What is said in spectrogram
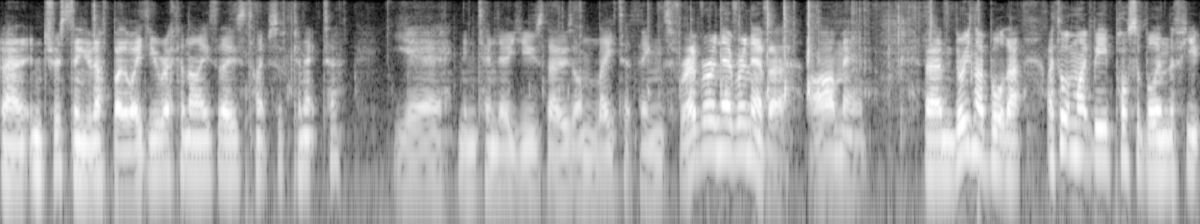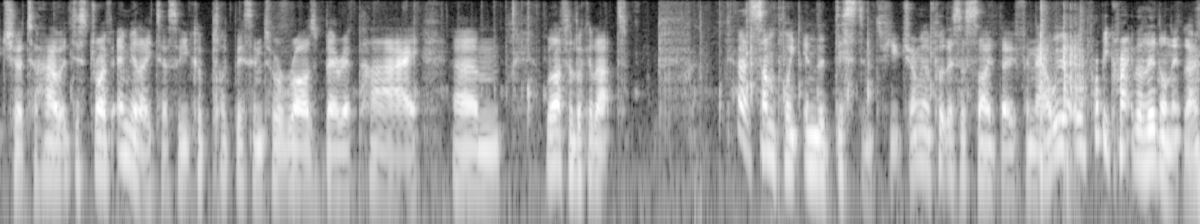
Uh, interesting enough, by the way, do you recognise those types of connector? Yeah, Nintendo used those on later things forever and ever and ever. Amen. Um, the reason I bought that, I thought it might be possible in the future to have a disk drive emulator so you could plug this into a Raspberry Pi. Um, we'll have to look at that at some point in the distant future. I'm going to put this aside though for now. We'll, probably crack the lid on it though.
